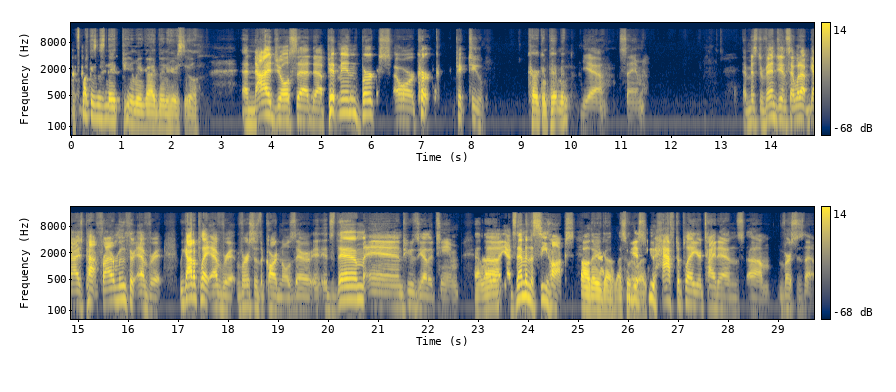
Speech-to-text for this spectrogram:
the fuck is this Nathan Peterman guy been here still? And Nigel said uh, Pittman, Burks, or Kirk. Pick two. Kirk and Pittman. Yeah, same. And Mr. Vengeance said, What up, guys? Pat Freiermuth or Everett? We got to play Everett versus the Cardinals. There, it's them and who's the other team? Uh, yeah, it's them and the Seahawks. oh, there you go. That's what You it just was. you have to play your tight ends um, versus them.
